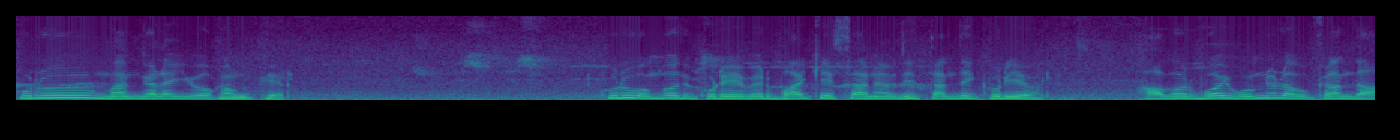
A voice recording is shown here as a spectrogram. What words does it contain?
குரு மங்கள யோகம்னு பேர். குரு ஒன்பது கூடியவர் பாக்கியஸ்தானவதி தந்தைக்குரியவர். அவர் போய் ஒன்றில் உட்கார்ந்தா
